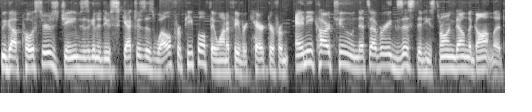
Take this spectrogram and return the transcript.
We got posters. James is going to do sketches as well for people if they want a favorite character from any cartoon that's ever existed. He's throwing down the gauntlet,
